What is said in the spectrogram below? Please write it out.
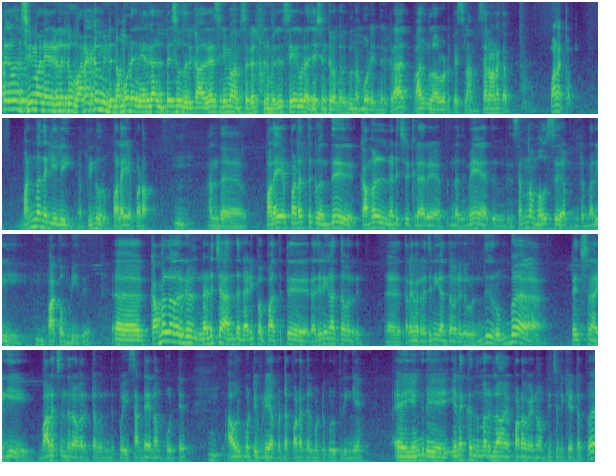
ஆடுகளம் cinema நேயர்களுக்கு வணக்கம். இன்று நம்மோட நேர்காணல் பேசுவதற்காக சினிமா அம்சகர் திருமிகு சேகுரா ஜெயசங்கர் அவர்கள் நம்மோடு இருந்திருக்கிறார் வாருங்கள் அவரோடு பேசலாம். சார் வணக்கம். வணக்கம். மன்மத லீலை அப்படின்னு ஒரு பழைய படம். அந்த பழைய படத்துக்கு வந்து கமல் நடிச்சிருக்கிறாரு அப்படின்னதுமே அது ஒரு செம்ம மவுசு அப்படின்ற மாதிரி பார்க்க முடியுது. கமல் அவர்கள் நடித்த அந்த நடிப்பை பார்த்துட்டு ரஜினிகாந்த் அவர்கள் தலைவர் ரஜினிகாந்த் அவர்கள் வந்து ரொம்ப டென்ஷன் ஆகி பாலச்சந்தர் அவர்கிட்ட வந்து போய் சண்டையெல்லாம் போட்டு அவருக்கு மட்டும் இப்படியாப்பட்ட படங்கள் மட்டும் கொடுக்குறீங்க. எங்கடி எனக்கு இந்த மாதிரிலாம் படம் வேணும் அப்படின்னு சொல்லி கேட்டப்ப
